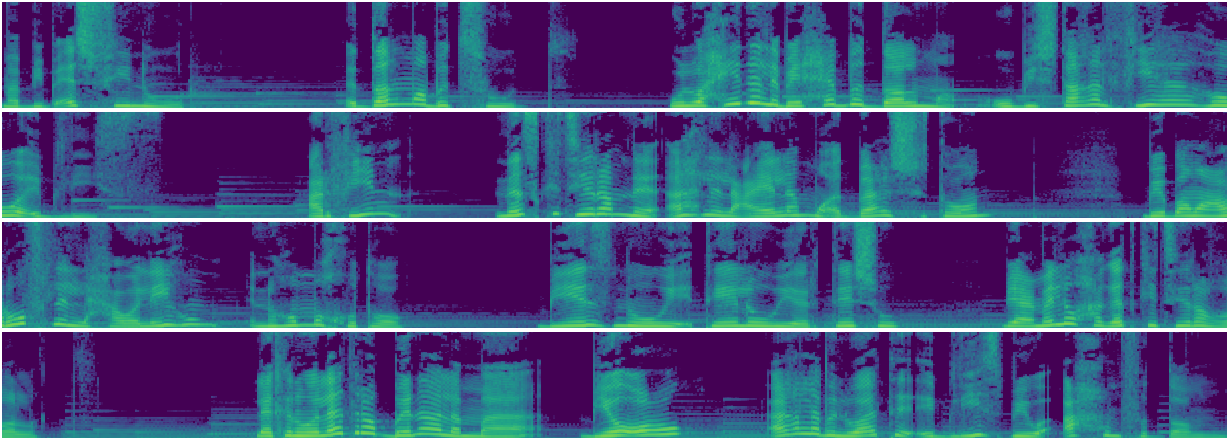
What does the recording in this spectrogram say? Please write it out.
ما بيبقاش فيه نور. الضلمة بتسود والوحيد اللي بيحب الضلمة وبيشتغل فيها هو إبليس. عارفين ناس كتيرة من أهل العالم وأتباع الشيطان بيبقى معروف للي حواليهم إن هم خطاة. بيزنوا ويقتلوا ويرتشوا بيعملوا حاجات كتيرة غلط. لكن ولاد ربنا لما بيقعوا أغلب الوقت إبليس بيوقعهم في الضلمة.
